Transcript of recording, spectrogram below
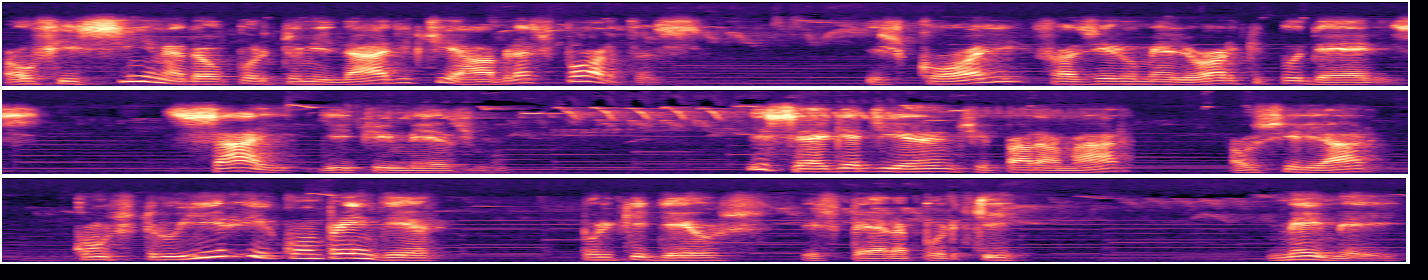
A oficina da oportunidade te abre as portas. Escolhe fazer o melhor que puderes. Sai de ti mesmo. E segue adiante para amar auxiliar, construir e compreender, porque Deus espera por ti. Meimei.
